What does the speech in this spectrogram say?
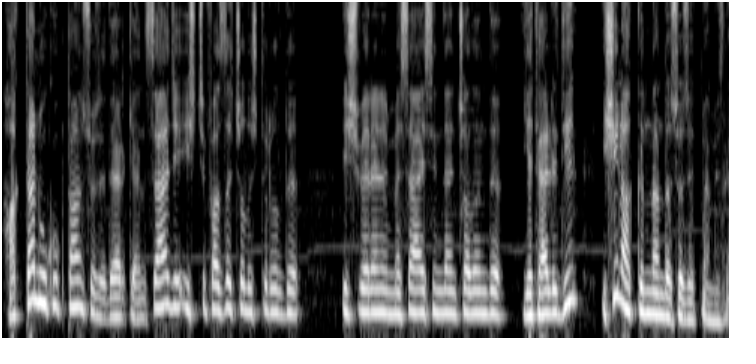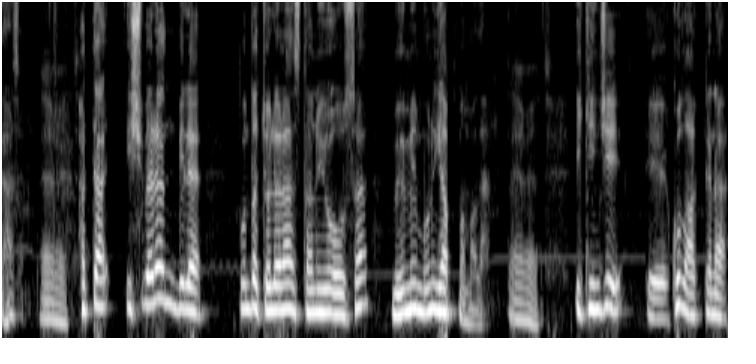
haktan hukuktan söz ederken sadece işçi fazla çalıştırıldı, işverenin mesaisinden çalındı yeterli değil, işin hakkından da söz etmemiz lazım. Evet. Hatta işveren bile bunda tolerans tanıyor olsa mümin bunu yapmamalı. Evet. İkinci e, kul hakkına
